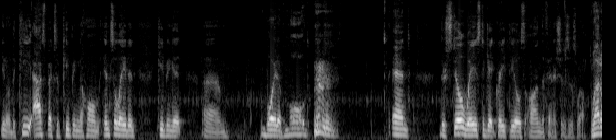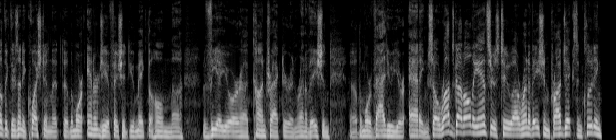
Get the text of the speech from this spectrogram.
you know the key aspects of keeping the home insulated, keeping it um, void of mold, and there's still ways to get great deals on the finishes as well. Well, I don't think there's any question that uh, the more energy efficient you make the home uh, via your uh, contractor and renovation, uh, the more value you're adding. So, Rob's got all the answers to uh, renovation projects, including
